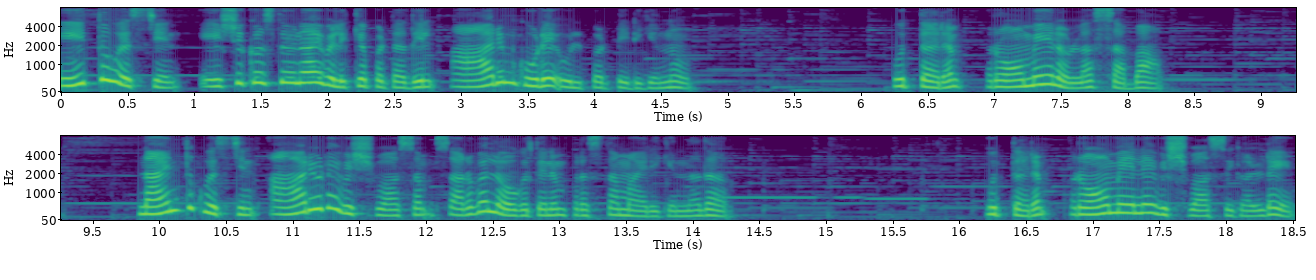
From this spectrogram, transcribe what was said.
എയ്ത്ത് ക്വസ്റ്റ്യൻ യേശുക്രിസ്തുവിനായി വിളിക്കപ്പെട്ടതിൽ ആരും കൂടെ ഉൾപ്പെട്ടിരിക്കുന്നു? ഉത്തരം റോമയിലുള്ള സഭ. നയൻത്ത് ക്വസ്റ്റ്യൻ ആരുടെ വിശ്വാസം സർവലോകത്തിനും പ്രസ്തമായിരിക്കുന്നത് ഉത്തരം റോമയിലെ വിശ്വാസികളുടെ.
